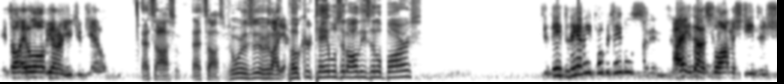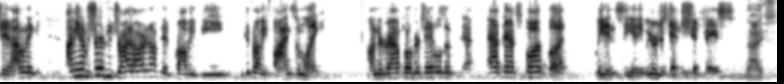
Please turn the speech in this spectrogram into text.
it's all it'll all be on our YouTube channel. That's awesome. That's awesome. So was there like Yeah. poker tables at all these little bars? Did they? Did they have any poker tables? I didn't. I the uh, slot machines and shit. I don't think. I mean, I'm sure if you tried hard enough, there'd probably be. You could probably find some like underground poker tables at, at that spot, but we didn't see any. We were just getting shit faced. Nice.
